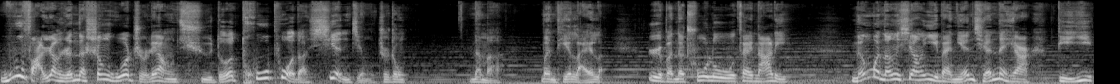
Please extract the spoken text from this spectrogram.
无法让人的生活质量取得突破的陷阱之中。那么，问题来了，日本的出路在哪里？能不能像一百年前那样，第一，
